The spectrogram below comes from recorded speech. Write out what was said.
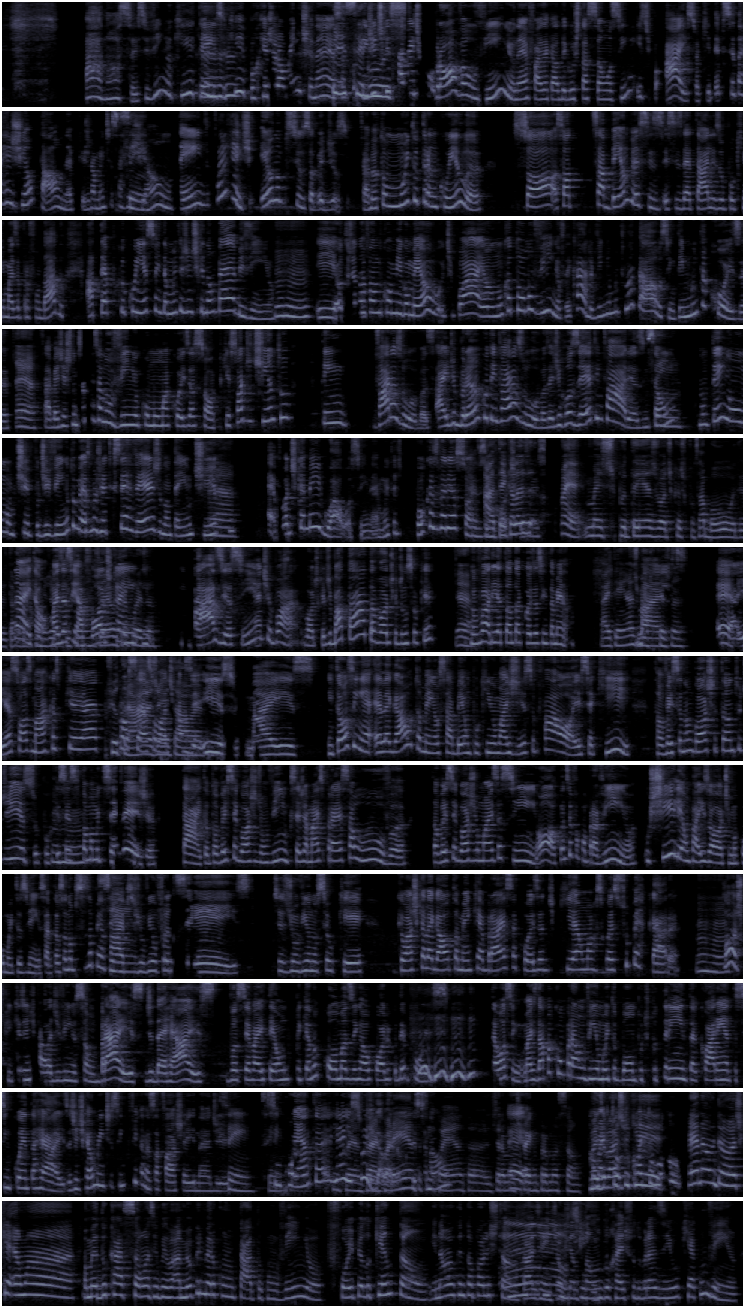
ah, nossa, esse vinho aqui tem isso aqui, porque geralmente, né, essa, tem gente que sabe, tipo, prova o vinho, né, faz aquela degustação assim, e tipo, ah, isso aqui deve ser da região tal, né, porque geralmente essa Sim. região tem. falei, gente, eu não preciso saber disso, sabe? Eu tô muito tranquila só, só sabendo esses, esses detalhes um pouquinho mais aprofundado, até porque eu conheço ainda muita gente que não bebe vinho. Uhum. E outro dia eu tava falando comigo meu, tipo, ah, eu nunca tomo vinho. Eu falei, cara, vinho é muito legal, assim, tem muita coisa. É. Sabe? A gente não precisa pensar no vinho como uma coisa só, porque só de tinto tem várias uvas. Aí de branco tem várias uvas, aí de rosé tem várias. Então, Sim. não tem um tipo de vinho do mesmo jeito que cerveja, não tem um tipo. É. É, vodka é meio igual, assim, né? Muita, poucas variações. Assim, ah, tem aquelas. Mas... É, mas, tipo, tem as vodkas com sabores e tal. É, então, mas assim, a é vodka é em, em, base, assim, é tipo, ah, vodka de batata, vodka de não sei o quê. É. Não varia tanta coisa assim também, não. Aí tem as marcas, mas... né? É, aí é só as marcas, porque é o processo lá de tal, fazer. É. Isso. Mas. Então, assim, é, é, legal também eu saber um pouquinho mais disso pra falar, ó, esse aqui, talvez você não goste tanto disso, porque uhum. você toma muito cerveja. Tá, então talvez você goste de um vinho que seja mais para essa uva. Talvez você goste de um mais assim. Ó, oh, quando você for comprar vinho, o Chile é um país ótimo com muitos vinhos, sabe? Então você não precisa pensar, ah, preciso de um vinho francês, preciso de um vinho não sei o quê. Porque eu acho que é legal também quebrar essa coisa de que é uma coisa super cara. Uhum. Lógico que, que a gente fala de vinho São Braz de 10 reais, você vai ter um pequeno comazinho alcoólico depois. Então, assim, mas dá para comprar um vinho muito bom por, tipo, 30, 40, 50 reais. A gente realmente sempre fica nessa faixa aí, né? De sim, sim. 50, 50 e é isso aí, é, galera. 40, senão... 50, geralmente é. pega em promoção. Mas é eu acho que... É, que é, não, então, eu acho que é uma, é uma educação, assim, o meu primeiro contato com vinho foi pelo quentão, e não é o quentão paulistano, hum, tá, gente? É o quentão sim. do resto do Brasil, que é com vinho.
